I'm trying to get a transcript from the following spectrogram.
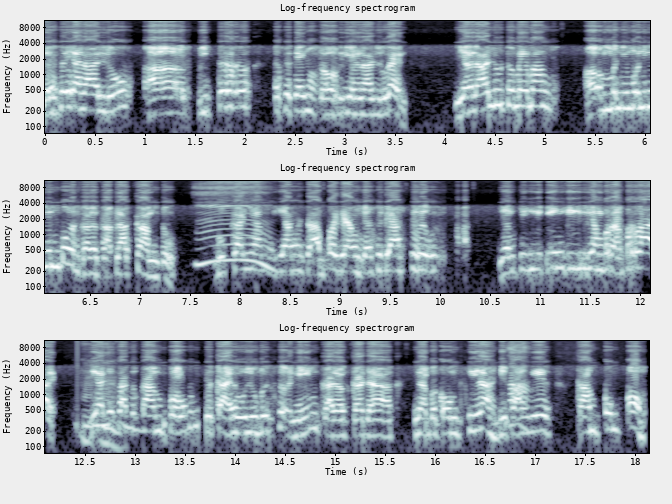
biasa yang lalu uh, kita kita tengok lori yang lalu kan. Yang lalu tu memang uh, menimbun-nimbun kalau kat belakang tu. Hmm. Bukan yang yang apa yang biasa-biasa yang tinggi-tinggi yang berat-berat. Dia ada satu kampung dekat Hulu Besut ni kalau sekadar nak berkongsi lah dipanggil Kampung Oh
